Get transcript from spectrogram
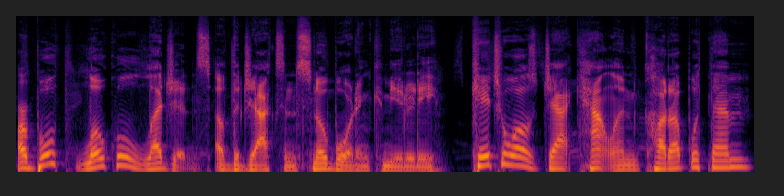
are both local legends of the Jackson snowboarding community. KHOL's Jack Catlin caught up with them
